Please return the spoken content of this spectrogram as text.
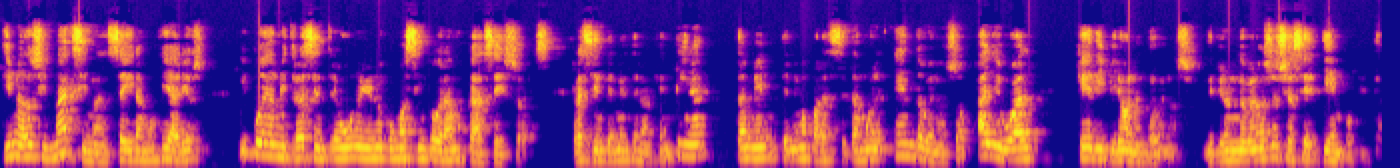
tiene una dosis máxima de 6 gramos diarios y puede administrarse entre 1 y 1,5 gramos cada 6 horas. Recientemente en Argentina también tenemos paracetamol endovenoso, al igual que dipirona endovenoso. Dipirona endovenoso ya hace tiempo que está.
